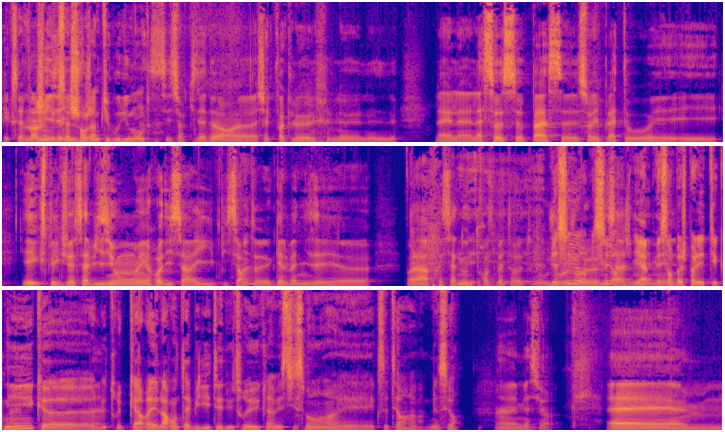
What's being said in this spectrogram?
et que ça, fait, ça change un petit bout du monde. C'est sûr qu'ils adorent euh, à chaque fois que le, le, la, la, la, sauce passe sur les plateaux et, et, et explique sa vision et redit ça, ils, ils sortent galvanisés voilà, après, c'est à nous de transmettre tout, bien sûr, le message. Mais, mais, ça n'empêche pas les techniques, euh, le truc carré, la rentabilité du truc, l'investissement, etc. Bien sûr. Ouais, bien sûr. Euh,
